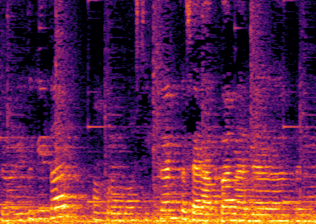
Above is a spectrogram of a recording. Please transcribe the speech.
dan itu kita mempromosikan kesehatan adalah tadi.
